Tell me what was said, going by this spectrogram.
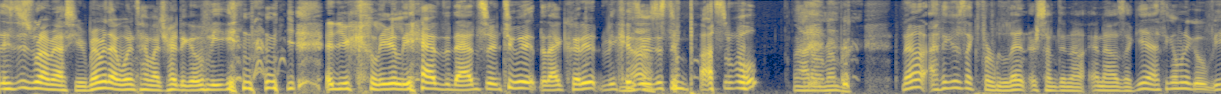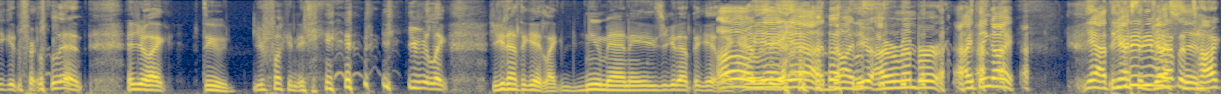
this is what I'm asking you. Remember that one time I tried to go vegan and you, and you clearly had an answer to it that I couldn't because it was just impossible. i don't remember No, I think it was like for Lent or something. uh, And I was like, yeah, I think I'm going to go vegan for Lent. And you're like, dude, you're fucking idiot. you were like, you're going to have to get like new mayonnaise. You're going to have to get like oh yeah everything yeah no i do i remember i think i yeah i think I suggested you I didn't even have to talk.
